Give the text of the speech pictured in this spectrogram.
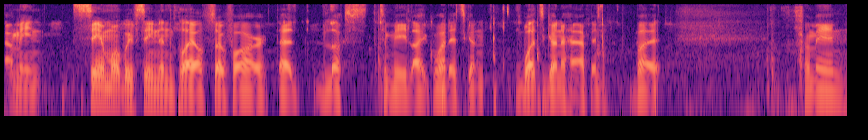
I mean seeing what we've seen in the playoffs so far, that looks to me like what it's going to what's going to happen. But I mean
